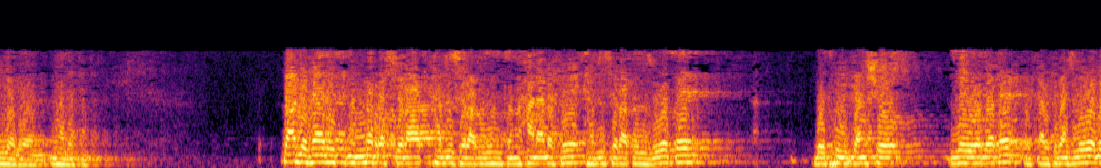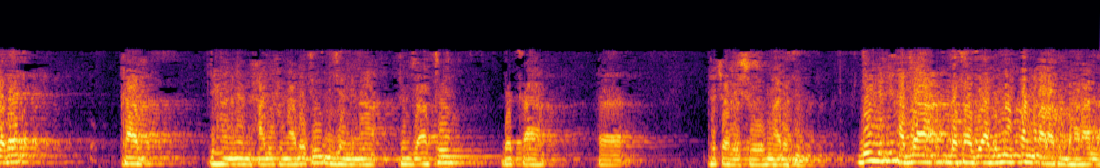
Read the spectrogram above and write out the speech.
ይገብረን ማለት እዩ ባዕደ ዛሊክ መን መረ ሲራጥ ካብዚ ሲራጥ እዚ ዝተመሓላለፈ ካብዚ ሲራጥ እዚ ዝወፀ በቲ ጋንሾ ዘይወደቐ ወይከዓ በቲ ጋንሾ ዘይወደቐ ካብ ጀሃንም ሓሊፉ ማለት እዩ ንጀና ከም ዝኣቱ በቃ ተጨሪሱ ማለት እዩ ግን ኣብዛ ቦታ እዚኣ ድማ ቀንጠራ ትበሃል ኣላ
